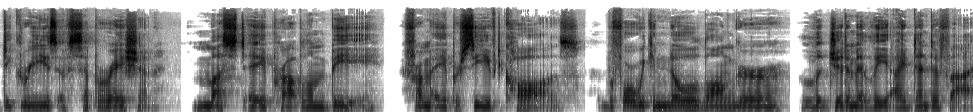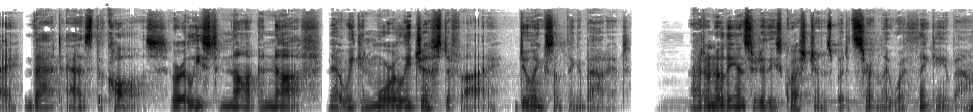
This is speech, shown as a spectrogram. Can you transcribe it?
degrees of separation must a problem be from a perceived cause before we can no longer legitimately identify that as the cause, or at least not enough that we can morally justify doing something about it. I don't know the answer to these questions, but it's certainly worth thinking about.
